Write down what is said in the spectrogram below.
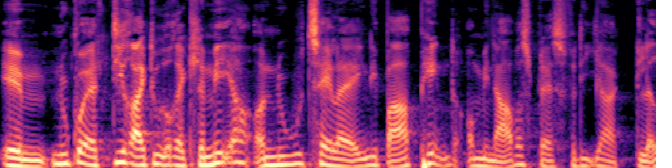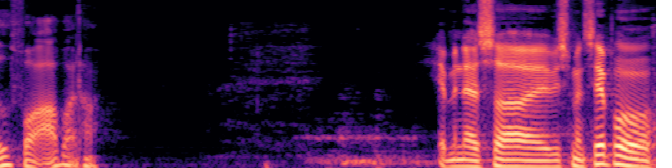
øh, nu går jeg direkte ud og reklamerer, og nu taler jeg egentlig bare pænt om min arbejdsplads, fordi jeg er glad for at arbejde her? Jamen altså, hvis man ser på,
